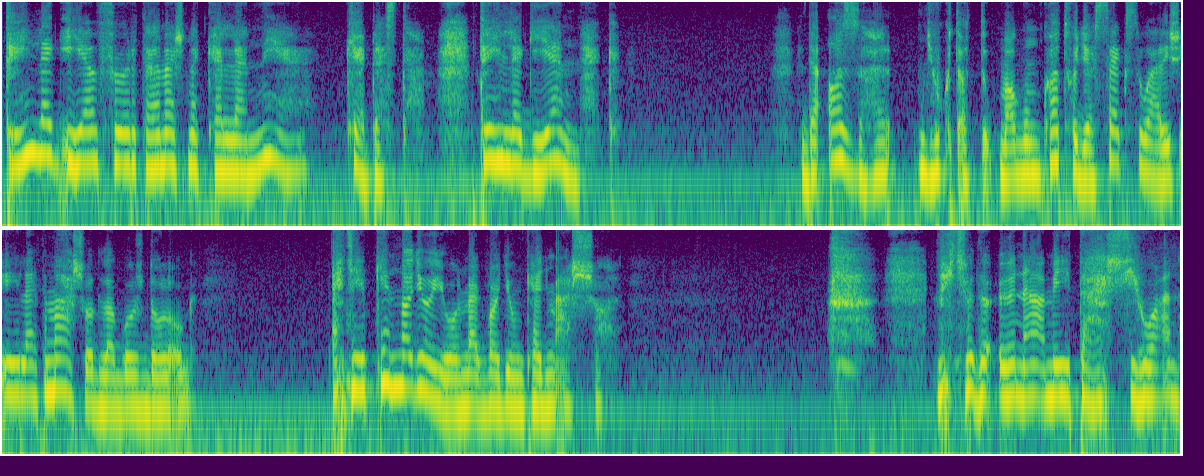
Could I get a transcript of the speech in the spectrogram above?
Tényleg ilyen förtelmesnek kell lennie? Kérdeztem. Tényleg ilyennek? De azzal nyugtattuk magunkat, hogy a szexuális élet másodlagos dolog. Egyébként nagyon jól meg vagyunk egymással. Micsoda önámítás, Joan.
